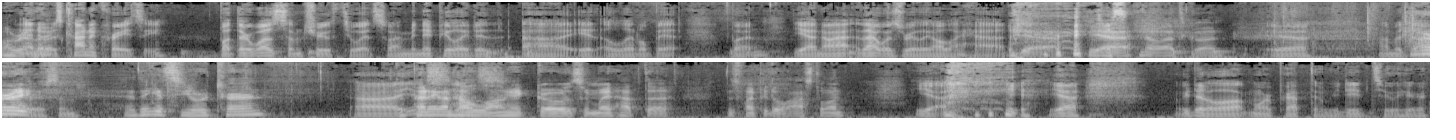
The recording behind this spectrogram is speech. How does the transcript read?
Oh, really? And it was kind of crazy. But there was some truth to it, so I manipulated uh, it a little bit. But yeah, no, I, that was really all I had. yeah, yeah, no, that's good. yeah. I'm a dog All right. person. I think it's your turn. Uh, Depending yes, on how yes. long it goes, we might have to. This might be the last one. Yeah, yeah. We did a lot more prep than we need to here.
